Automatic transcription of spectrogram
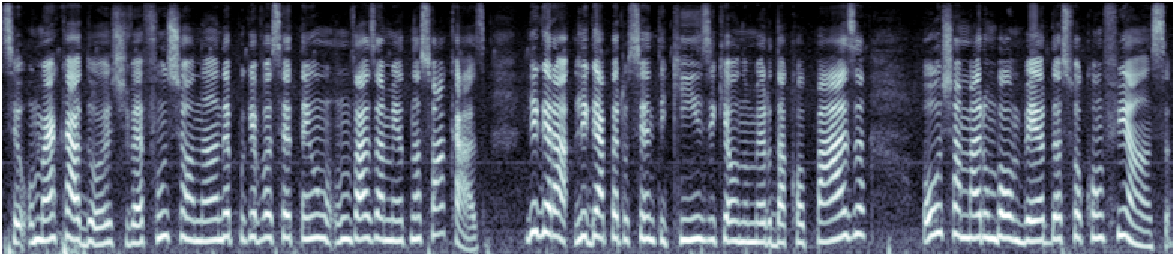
se o marcador estiver funcionando, é porque você tem um, um vazamento na sua casa. Ligar, ligar para o 115, que é o número da Copasa, ou chamar um bombeiro da sua confiança.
